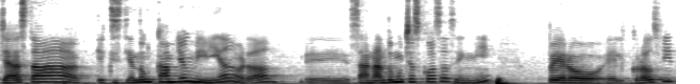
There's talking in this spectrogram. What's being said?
ya estaba existiendo un cambio en mi vida, ¿verdad? Eh, sanando muchas cosas en mí, pero el CrossFit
